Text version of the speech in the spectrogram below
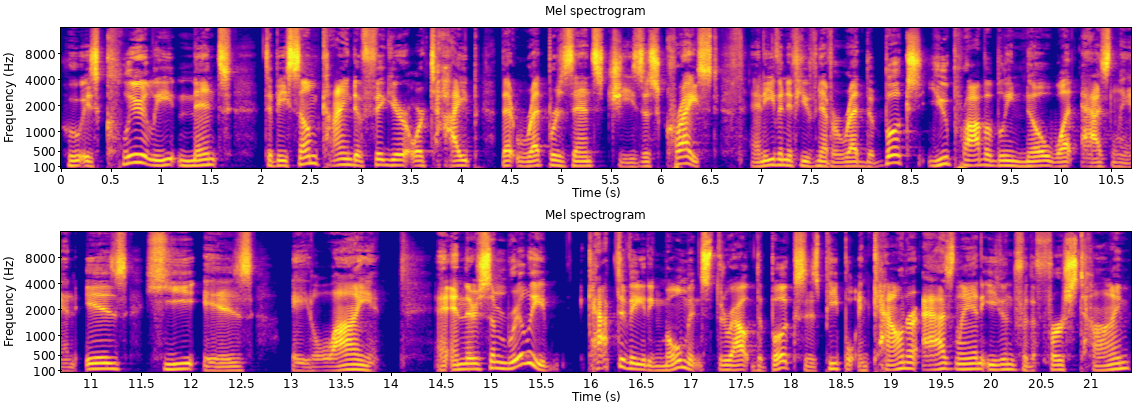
who is clearly meant to be some kind of figure or type that represents Jesus Christ. And even if you've never read the books, you probably know what Aslan is. He is a lion. And there's some really captivating moments throughout the books as people encounter Aslan even for the first time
